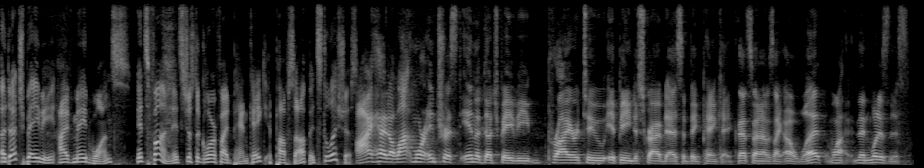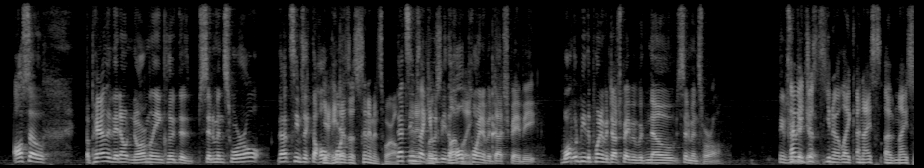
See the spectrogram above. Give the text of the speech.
a Dutch baby I've made once. It's fun. It's just a glorified pancake. It puffs up. It's delicious. I had a lot more interest in a Dutch baby prior to it being described as a big pancake. That's when I was like, oh, what? Why? Then what is this? Also, apparently they don't normally include the cinnamon swirl. That seems like the whole yeah, he does a cinnamon swirl. that seems like it, would be the lovely. whole point of a Dutch baby. What would be the point of a Dutch baby with no cinnamon swirl? Seems I mean, just you know, like a nice, a nice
